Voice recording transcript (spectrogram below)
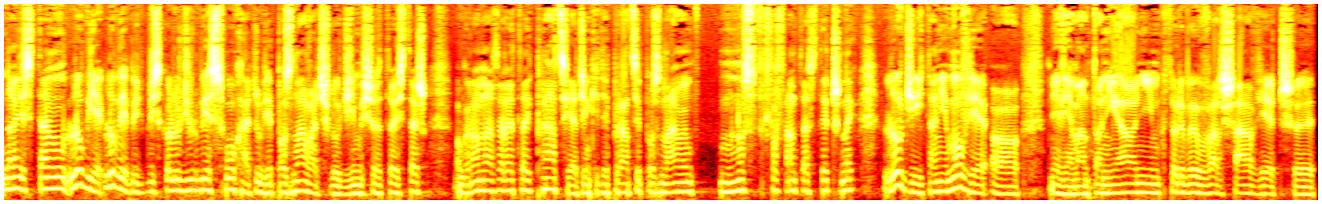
no jestem, lubię, lubię być blisko ludzi, lubię słuchać, lubię poznawać ludzi. Myślę, że to jest też ogromna zaleta tej pracy. Ja dzięki tej pracy poznałem mnóstwo fantastycznych ludzi i to nie mówię o, nie wiem, Antonionim, który był w Warszawie, czy,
